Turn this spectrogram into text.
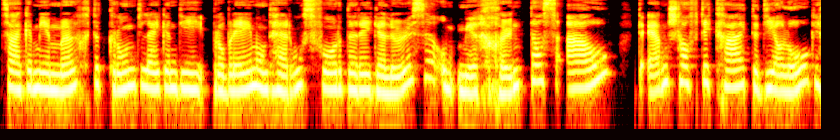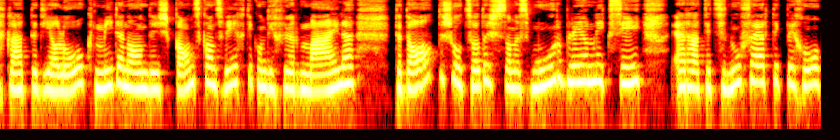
zu sagen, wir möchten grundlegende Probleme und Herausforderungen lösen und wir können das auch die Ernsthaftigkeit, der Dialog. Ich glaube, der Dialog miteinander ist ganz, ganz wichtig. Und ich würde meinen, der Datenschutz, oder, ist so ein Mauerblümchen gewesen. Er hat jetzt eine Aufwertung bekommen.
